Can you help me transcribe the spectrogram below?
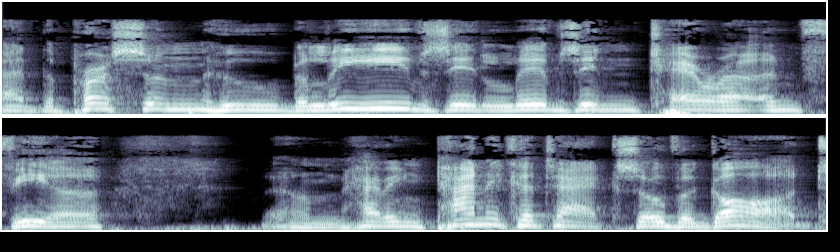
that the person who believes it lives in terror and fear, um, having panic attacks over God,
